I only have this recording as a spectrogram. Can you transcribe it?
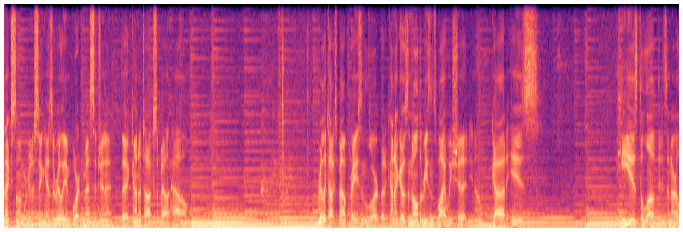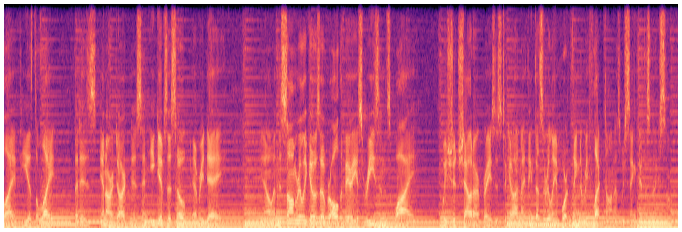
next song we're going to sing has a really important message in it that kind of talks about how really talks about praising the lord but it kind of goes into all the reasons why we should you know god is he is the love that is in our life. He is the light that is in our darkness, and He gives us hope every day. You know, and this song really goes over all the various reasons why we should shout our praises to God, and I think that's a really important thing to reflect on as we sing through this next song.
